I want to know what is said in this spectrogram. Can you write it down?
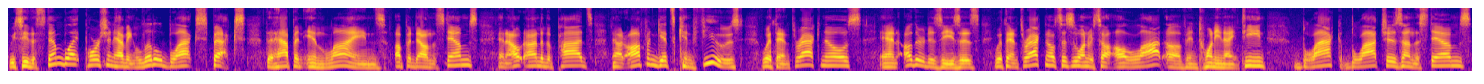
we see the stem blight portion having little black specks that happen in lines up and down the stems and out onto the pods. Now it often gets confused with anthracnose and other diseases. With anthracnose, this is one we saw a lot of in 2019 black blotches on the stems.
